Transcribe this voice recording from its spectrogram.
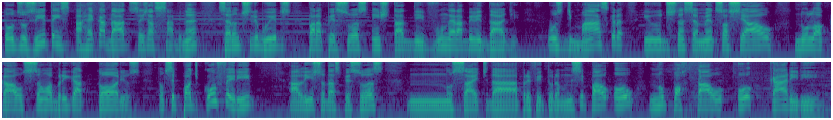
Todos os itens arrecadados, você já sabe, né? Serão distribuídos para pessoas em estado de vulnerabilidade uso de máscara e o distanciamento social no local são obrigatórios. Então você pode conferir a lista das pessoas no site da Prefeitura Municipal ou no portal O Cariri.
